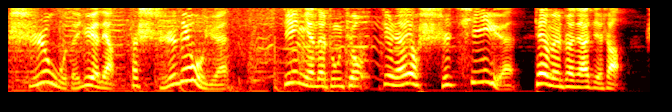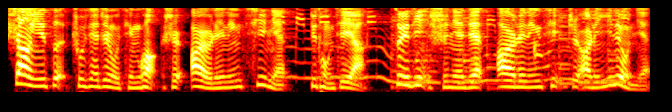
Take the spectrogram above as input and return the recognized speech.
十五的月亮，它十六元。今年的中秋竟然要十七元。天文专家介绍，上一次出现这种情况是二零零七年。据统计啊，最近十年间，二零零七至二零一六年。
